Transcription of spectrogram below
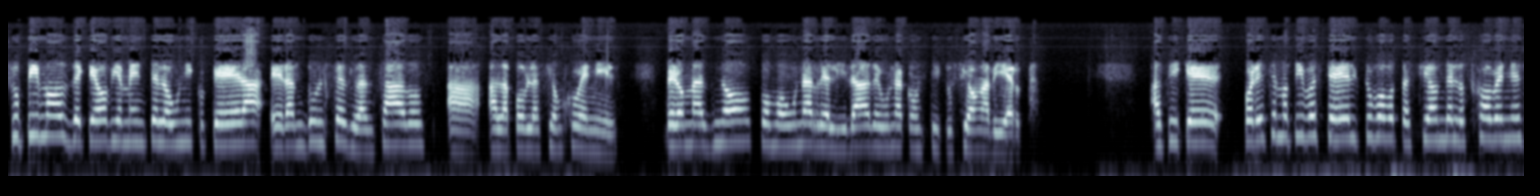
supimos de que obviamente lo único que era eran dulces lanzados a, a la población juvenil pero más no como una realidad de una constitución abierta. Así que por ese motivo es que él tuvo votación de los jóvenes,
